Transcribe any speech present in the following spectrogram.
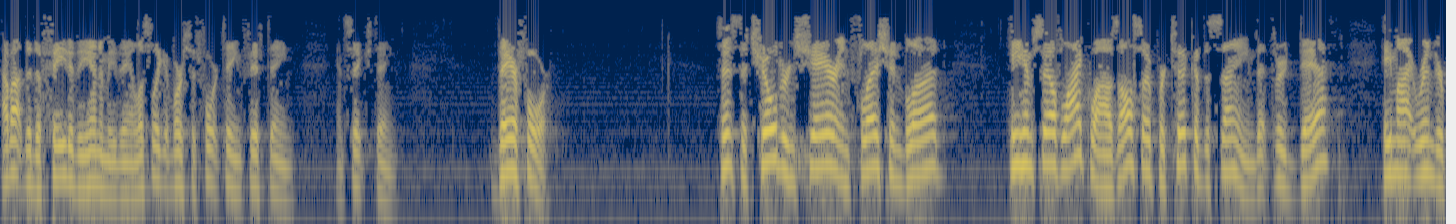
How about the defeat of the enemy then? Let's look at verses 14, 15, and 16. Therefore, since the children share in flesh and blood, he himself likewise also partook of the same, that through death he might render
